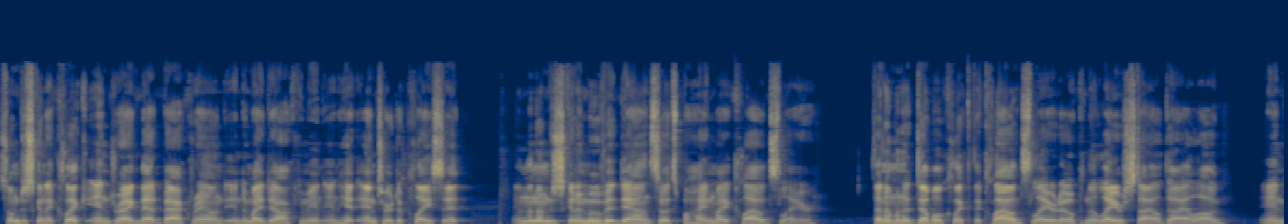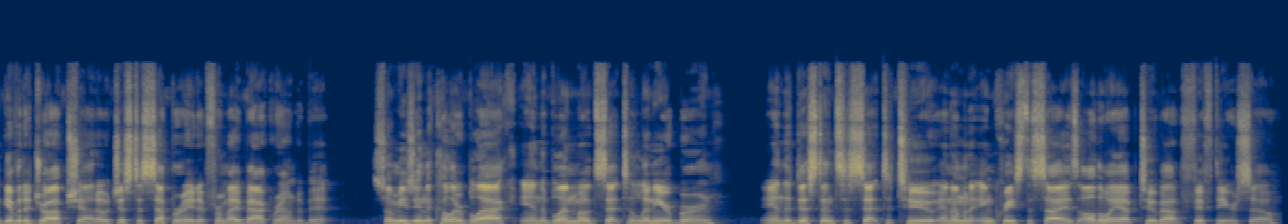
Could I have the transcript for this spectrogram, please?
So I'm just going to click and drag that background into my document and hit enter to place it. And then I'm just going to move it down so it's behind my clouds layer. Then I'm going to double click the clouds layer to open the layer style dialog and give it a drop shadow just to separate it from my background a bit. So I'm using the color black and the blend mode set to linear burn and the distance is set to 2 and I'm going to increase the size all the way up to about 50 or so.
